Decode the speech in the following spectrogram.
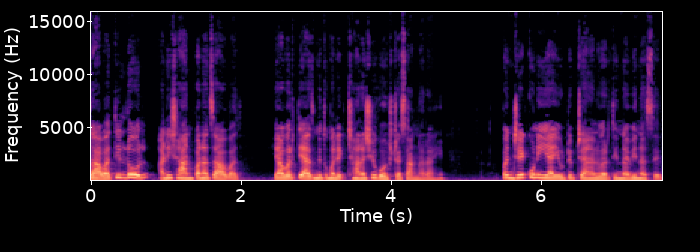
गावातील डोल आणि शहाणपणाचा आवाज यावरती आज मी तुम्हाला एक छान अशी गोष्ट सांगणार आहे. पण जे कोणी या यूट्यूब चॅनलवरती नवीन असेल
